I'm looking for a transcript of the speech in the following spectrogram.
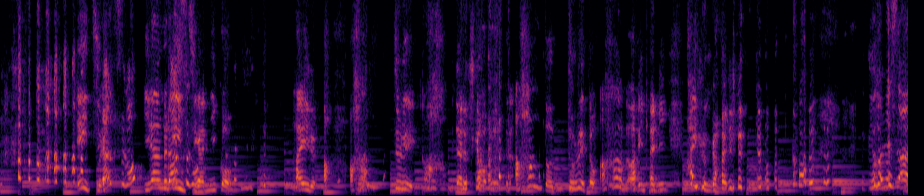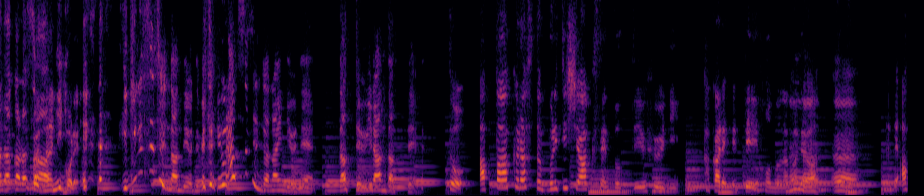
H がフランが2個。入る。あ、アハンドレ、あみたいな、しかも、アハンとドレとアハの間にハイフンが入るって。ここれさだかられさ何これ？イギリス人なんだよね。別にフランス人じゃないんだよね。だってミランダって。そう、アッパークラストブリティッシュアクセントっていう風に書かれてて、本の中では。でアッ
